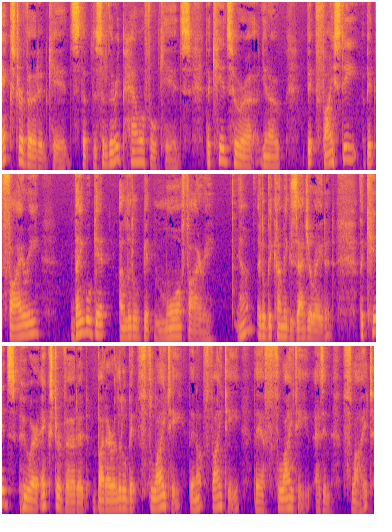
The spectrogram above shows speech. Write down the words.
extroverted kids, the, the sort of very powerful kids, the kids who are, you know, a bit feisty, a bit fiery, they will get a little bit more fiery. Yeah, it'll become exaggerated. The kids who are extroverted but are a little bit flighty, they're not fighty, they're flighty, as in flight,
